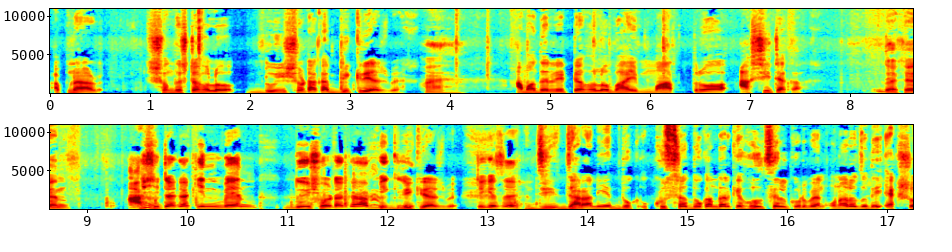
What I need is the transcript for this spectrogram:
আপনার সন্দেশটা হলো দুইশো টাকা বিক্রি আসবে। হ্যাঁ হ্যাঁ। আমাদের রেটটা হলো ভাই মাত্র আশি টাকা। দেখেন আশি টাকা কিনবেন দুইশো টাকা বিক্রি। বিক্রি আসবে। ঠিক আছে? জি যারা নিয়ে খুচরা দোকানদারকে হোলসেল করবেন ওনারা যদি একশো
